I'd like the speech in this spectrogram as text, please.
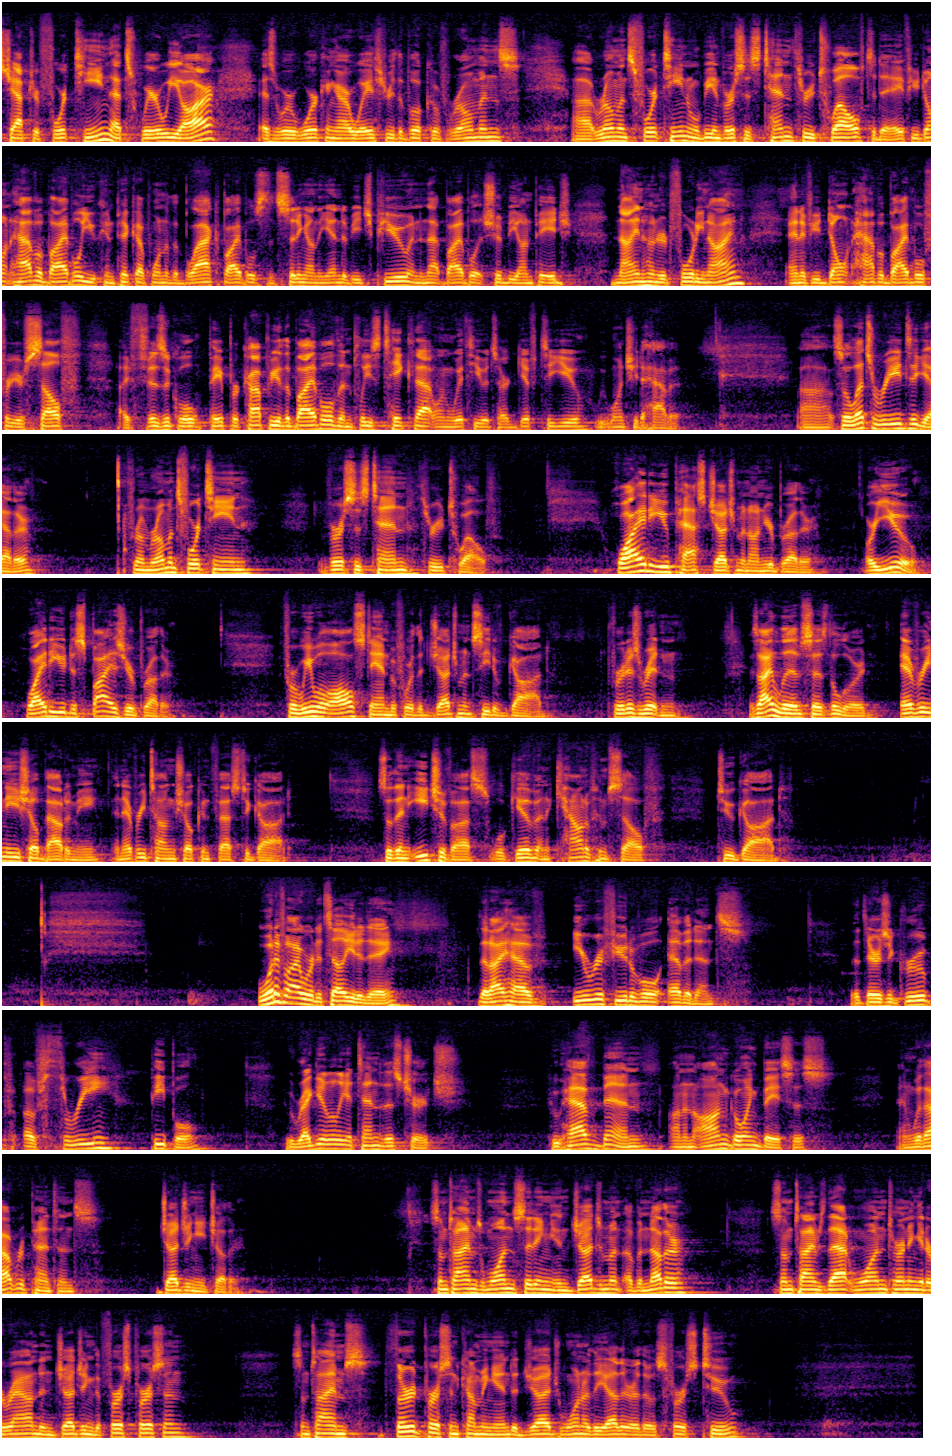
chapter 14. That's where we are as we're working our way through the book of Romans. Uh, Romans 14 will be in verses 10 through 12 today. If you don't have a Bible, you can pick up one of the black Bibles that's sitting on the end of each pew, and in that Bible, it should be on page 949. And if you don't have a Bible for yourself, a physical paper copy of the Bible, then please take that one with you. It's our gift to you. We want you to have it. Uh, so let's read together from Romans 14, verses 10 through 12. Why do you pass judgment on your brother? Or you, why do you despise your brother? For we will all stand before the judgment seat of God. For it is written, As I live, says the Lord, every knee shall bow to me, and every tongue shall confess to God. So then each of us will give an account of himself to God. What if I were to tell you today that I have irrefutable evidence that there's a group of three people who regularly attend this church who have been, on an ongoing basis and without repentance, judging each other? Sometimes one sitting in judgment of another, sometimes that one turning it around and judging the first person, sometimes third person coming in to judge one or the other of those first two.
